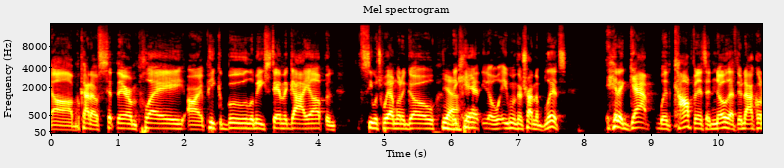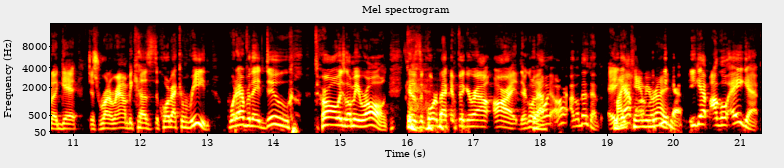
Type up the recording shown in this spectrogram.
um, kind of sit there and play. All right, peekaboo. Let me stand the guy up and see which way I'm going to go. Yeah. They can't, you know, even when they're trying to blitz, hit a gap with confidence and know that they're not going to get just run around because the quarterback can read. Whatever they do, they're always going to be wrong because the quarterback can figure out. All right, they're going yeah. that way. All right, I'll go this gap. A Mike gap can't be right. B gap. B gap. I'll go A gap.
